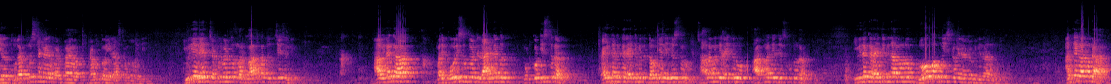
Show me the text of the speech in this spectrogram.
ఈ దురదృష్టకర ప్ర- ప్రభుత్వం ఈ రాష్ట్రంలో ఉంది. యూరియా లేదు చెప్పులు పెడుతూ మన పాత పద్ధతి వచ్చేసింది. ఆ విధంగా మరి పోలీసులతో లాడి దెబ్బలు కొట్టిస్తున్నారు. రైతు అడిగితే రైతు మీద దౌర్జన్యం చేస్తున్నారు. చాలా మంది రైతులు ఆత్మహత్యలు చేసుకుంటున్నారు. ఈ విధంగా రైతు విధానంలో లోపభూయిష్టమైనటువంటి విధానం ఉంది. అంతేకాకుండా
